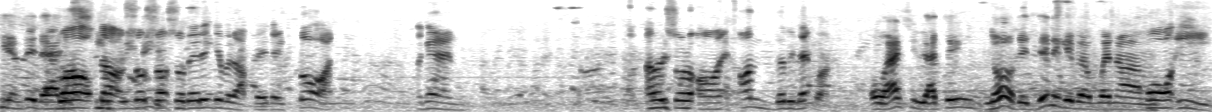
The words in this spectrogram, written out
TMZ. They had Well, no, T3D. so, so so they didn't give it up. They they thought again. I already saw it on. It's on W Network. Oh, actually, I think no, they didn't give it up when um Paul E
